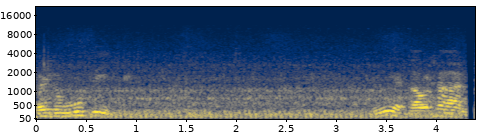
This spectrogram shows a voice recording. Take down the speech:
Bring um wolf eat. You get.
